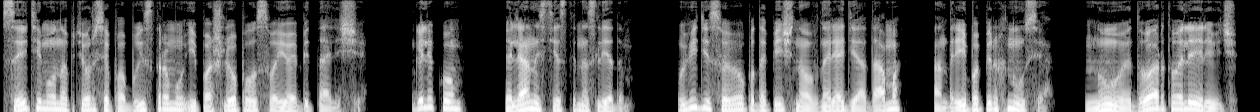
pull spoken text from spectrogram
С этим он обтерся по-быстрому и пошлепал свое обиталище. Голиком. Колян, естественно, следом. Увидев своего подопечного в наряде Адама, Андрей поперхнулся. «Ну, Эдуард Валерьевич,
